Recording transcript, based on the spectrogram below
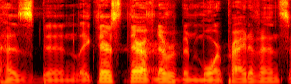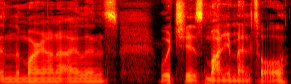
has been like there's there have never been more pride events in the mariana islands which is monumental.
